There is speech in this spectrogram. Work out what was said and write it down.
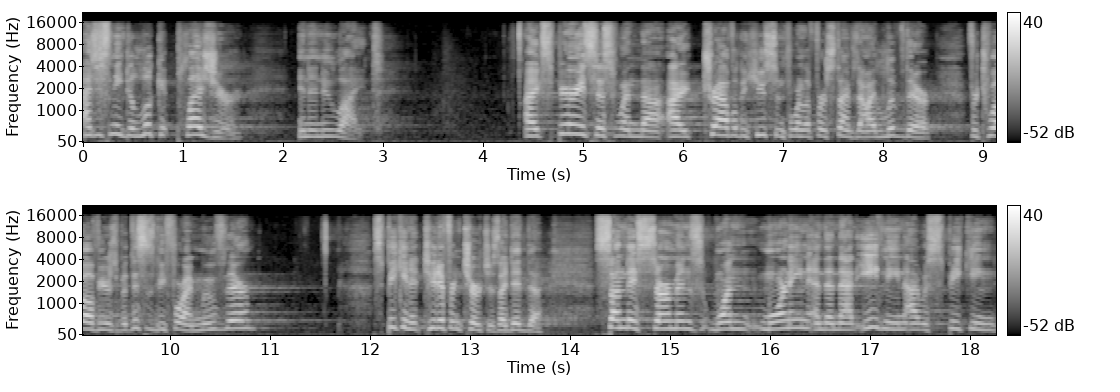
I just need to look at pleasure in a new light. I experienced this when uh, I traveled to Houston for one of the first times. Now, I lived there for 12 years, but this is before I moved there. Speaking at two different churches, I did the Sunday sermons one morning, and then that evening I was speaking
